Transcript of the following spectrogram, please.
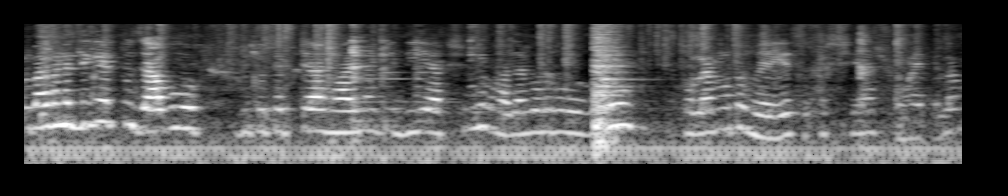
কাঁকরোল বাগানের দিকে একটু যাব। দুটো চারটে আর হয় নাকি দিয়ে একসঙ্গে ভাজা করব তোলার মতো হয়ে গেছে, তো সে আর সময় পেলাম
